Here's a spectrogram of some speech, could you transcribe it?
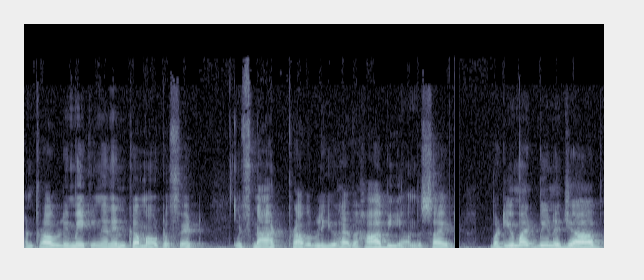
and probably making an income out of it. If not, probably you have a hobby on the side. But you might be in a job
